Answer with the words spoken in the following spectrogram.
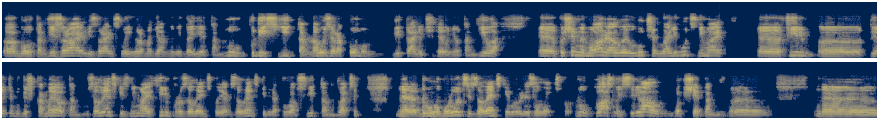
або там в Ізраїль, Ізраїль своїх громадян не видає, там, ну, кудись їдь, там, на озеро Комо, в Італії, чи де у нього там діло. Е, пиши мемуари, але лучше в Голлівуд знімай е, фільм, е, де ти будеш камео, там, Зеленський знімає фільм про Зеленського, як Зеленський врятував світ там в 22-му році, Зеленський в ролі Зеленського. Ну, класний серіал, взагалі там е,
